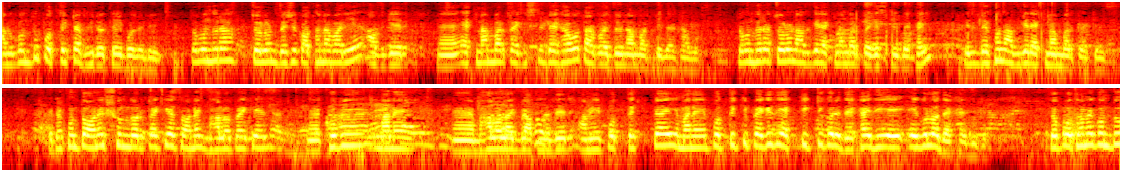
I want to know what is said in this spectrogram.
আমি কিন্তু প্রত্যেকটা ভিডিওতেই বলে দিই। তো বন্ধুরা, চলুন বেশি কথা না বাড়িয়ে আজকের এক নাম্বার প্যাকেজটি দেখাবো, তারপরে দুই নাম্বারটি দেখাবো। তো বন্ধুরা, চলুন আজকের এক নাম্বার প্যাকেজটি দেখাই। এই যে দেখুন আজকের এক নাম্বার প্যাকেজ এটা কিন্তু অনেক সুন্দর প্যাকেজ অনেক ভালো প্যাকেজ খুবই মানে ভালো লাগবে আপনাদের। আমি প্রত্যেকটাই মানে প্রত্যেকটি প্যাকেজে একটি একটি করে দেখাই দিয়ে এগুলো দেখাই দিবে তো প্রথমে কিন্তু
